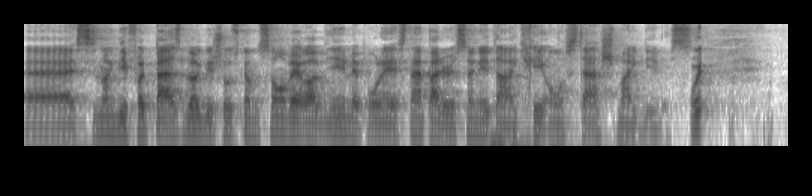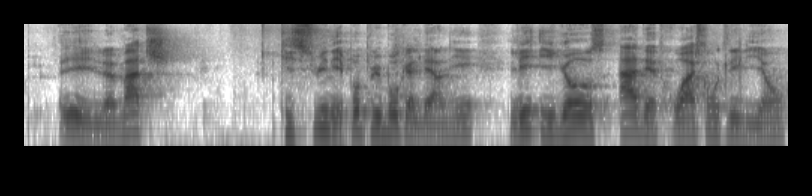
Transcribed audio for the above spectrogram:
Euh, S'il manque des fois de pass block, des choses comme ça, on verra bien. Mais pour l'instant, Patterson est ancré. On stash Mike Davis. Oui. Et le match qui suit n'est pas plus beau que le dernier. Les Eagles à Détroit contre les Lions.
